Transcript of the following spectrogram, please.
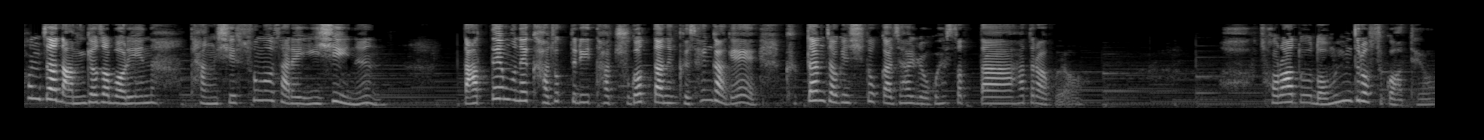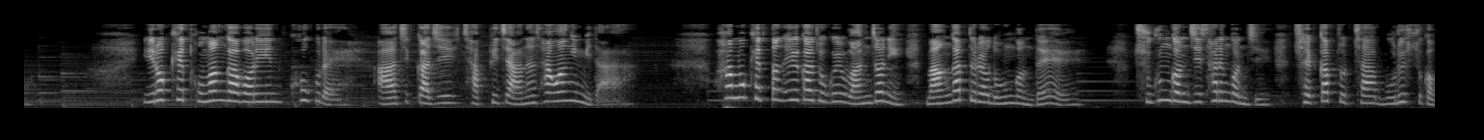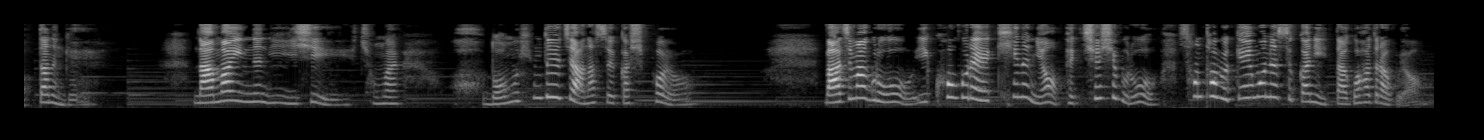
혼자 남겨져 버린 당시 스무 살의 이 시인은 나 때문에 가족들이 다 죽었다는 그 생각에 극단적인 시도까지 하려고 했었다 하더라고요. 허, 저라도 너무 힘들었을 것 같아요. 이렇게 도망가버린 코굴에 아직까지 잡히지 않은 상황입니다. 화목했던 일가족을 완전히 망가뜨려 놓은 건데 죽은 건지 살은 건지 죄값조차 물을 수가 없다는 게 남아있는 이 이시 정말 어, 너무 힘들지 않았을까 싶어요. 마지막으로 이 코굴의 키는요, 170으로 손톱을 깨무는 습관이 있다고 하더라고요.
